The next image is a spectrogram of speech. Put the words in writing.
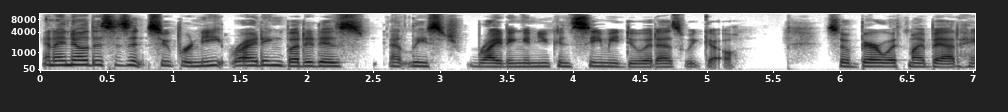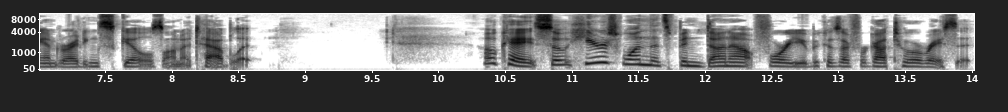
And I know this isn't super neat writing, but it is at least writing, and you can see me do it as we go. So bear with my bad handwriting skills on a tablet. Okay, so here's one that's been done out for you because I forgot to erase it.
